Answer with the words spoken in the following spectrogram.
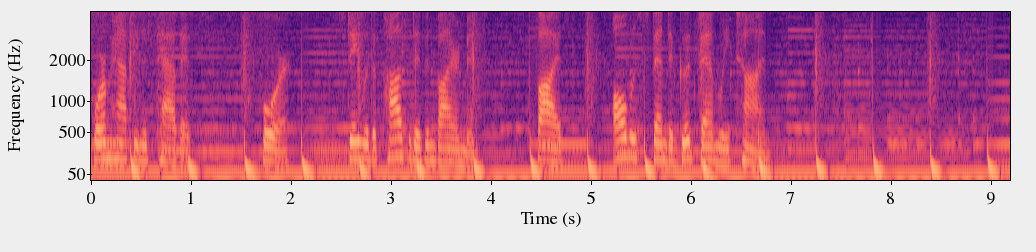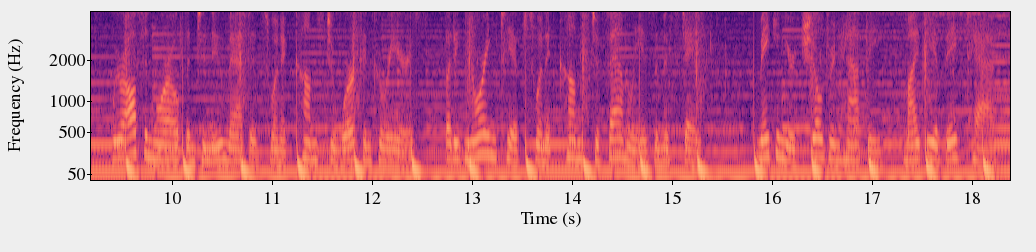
Form happiness habits. 4. Stay with a positive environment. 5. Always spend a good family time. We're often more open to new methods when it comes to work and careers, but ignoring tips when it comes to family is a mistake. Making your children happy might be a big task,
